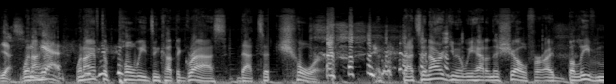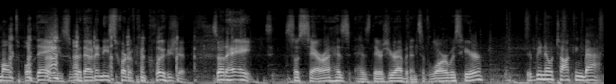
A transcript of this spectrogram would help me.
Yes. When I Yes. have, when I have to pull weeds and cut the grass, that's a chore. that's an argument we had on the show for, I believe, multiple days without any sort of conclusion. So, hey, so Sarah has, has there's your evidence. If Laura was here, there'd be no talking back.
